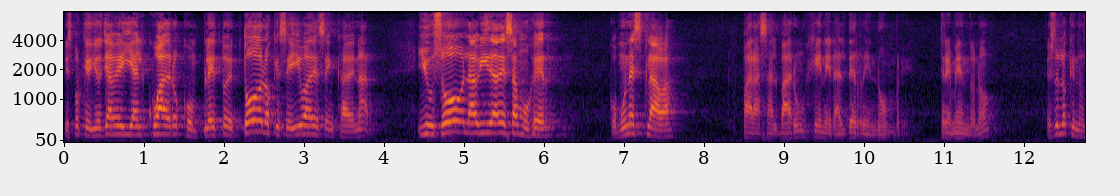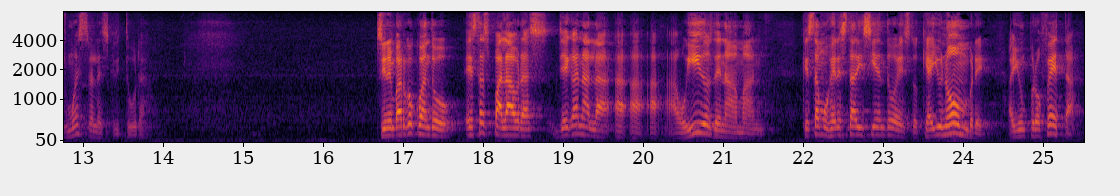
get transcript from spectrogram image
Es porque Dios ya veía el cuadro completo de todo lo que se iba a desencadenar y usó la vida de esa mujer como una esclava para salvar un general de renombre. Tremendo, ¿no? Eso es lo que nos muestra la escritura. Sin embargo, cuando estas palabras llegan a, oídos de Naamán, que esta mujer está diciendo esto, que hay un hombre, hay un profeta,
